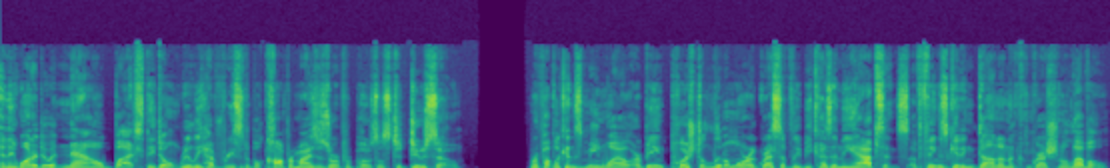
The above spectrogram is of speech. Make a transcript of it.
and they want to do it now, but they don't really have reasonable compromises or proposals to do so. Republicans, meanwhile, are being pushed a little more aggressively because, in the absence of things getting done on a congressional level,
